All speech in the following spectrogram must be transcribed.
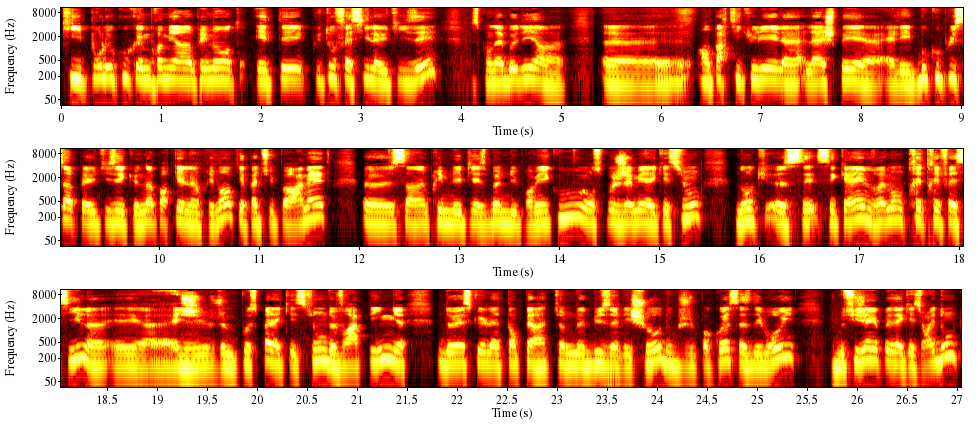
qui pour le coup comme première imprimante était plutôt facile à utiliser. Parce qu'on a beau dire euh, en particulier la, la, HP elle est beaucoup plus simple à utiliser que n'importe quelle imprimante. Il n'y a pas de support à mettre. Euh, ça imprime les pièces bonnes du premier coup. On se pose jamais la question. Donc euh, c'est quand même vraiment très très facile. Et, euh, et je, je me pose pas la question de wrapping de est-ce que la température de ma buse elle est chaude donc je ça se débrouille. Je me suis jamais posé la question. Et donc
